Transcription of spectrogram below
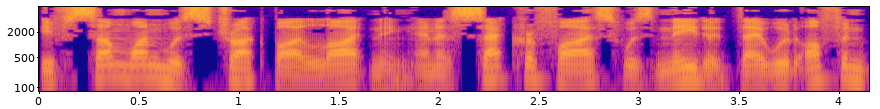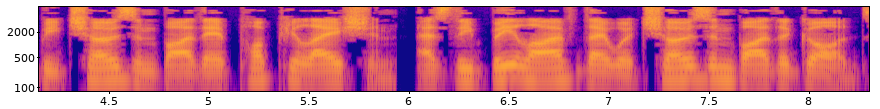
If someone was struck by lightning and a sacrifice was needed they would often be chosen by their population, as they believed they were chosen by the gods.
